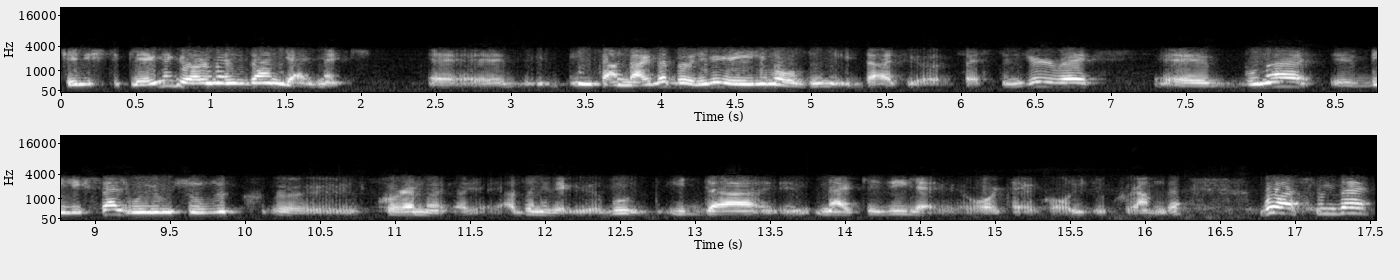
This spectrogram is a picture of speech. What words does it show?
çeliştiklerini görmezden gelmek. E, insanlarda böyle bir eğilim olduğunu iddia ediyor Fest. Festinger ve buna e, bilişsel uyumsuzluk e, kuramı adını veriyor. Bu iddia merkeziyle ortaya koyduğu kuramda. Bu aslında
